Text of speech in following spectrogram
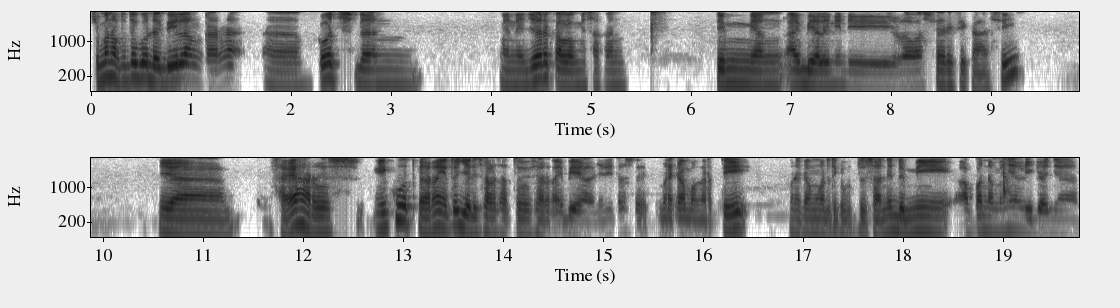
cuman waktu itu gue udah bilang karena eh, coach dan manajer kalau misalkan tim yang IBL ini di lolos verifikasi ya saya harus ngikut karena itu jadi salah satu syarat IBL. Jadi terus mereka mengerti, mereka mengerti keputusannya demi apa namanya liganya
